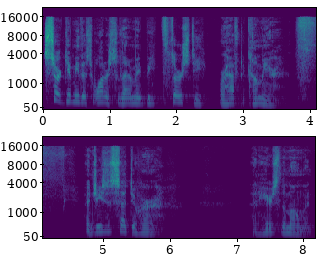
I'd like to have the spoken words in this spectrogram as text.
Sir, give me this water so that I may be thirsty or have to come here. And Jesus said to her, and here's the moment,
